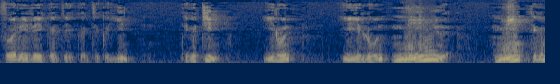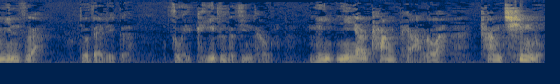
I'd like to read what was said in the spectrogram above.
嘴里这个这个这个印，这个劲，一轮一轮明月，明这个明字啊，就在这个嘴皮子的尽头。您您要唱撇了啊，唱轻了，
